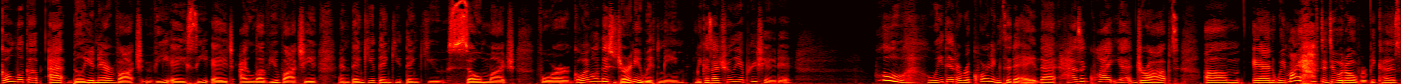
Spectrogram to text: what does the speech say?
go look up at Billionaire Vach, V A C H. I love you, Vachi. And thank you, thank you, thank you so much for going on this journey with me because I truly appreciate it. Whew, we did a recording today that hasn't quite yet dropped. Um, and we might have to do it over because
